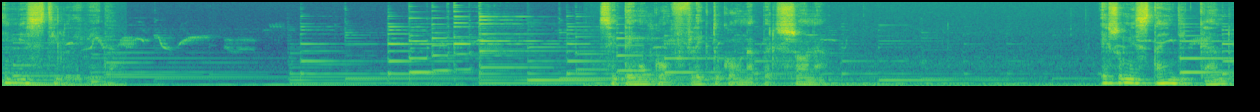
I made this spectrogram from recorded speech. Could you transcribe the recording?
em meu estilo de vida. Se tenho um conflito com uma pessoa, isso me está indicando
